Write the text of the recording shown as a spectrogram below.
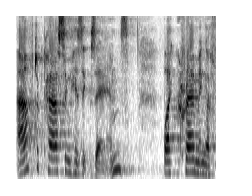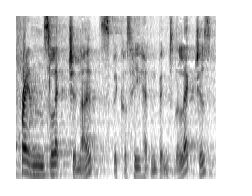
after passing his exams, by cramming a friend's lecture notes because he hadn't been to the lectures,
